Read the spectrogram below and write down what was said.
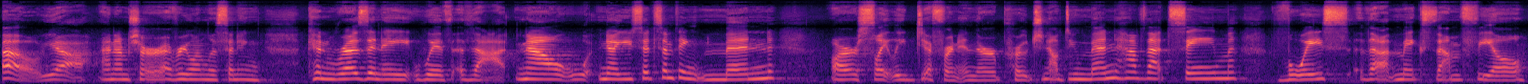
Oh, yeah. And I'm sure everyone listening can resonate with that. Now, now you said something men are slightly different in their approach. Now, do men have that same voice that makes them feel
